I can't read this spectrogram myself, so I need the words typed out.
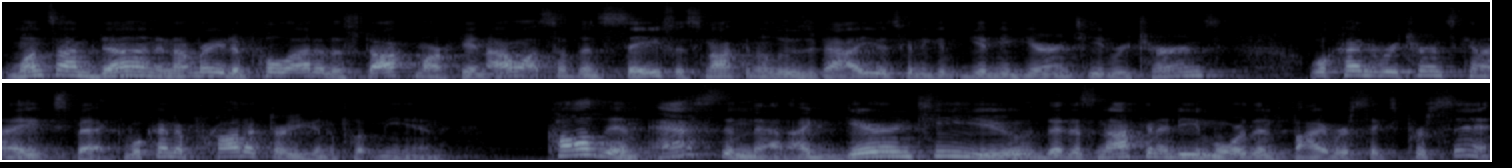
once I'm done and I'm ready to pull out of the stock market and I want something safe, it's not going to lose value, it's going to give, give me guaranteed returns. What kind of returns can I expect? What kind of product are you going to put me in? Call them, ask them that. I guarantee you that it's not going to be more than 5 or 6%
